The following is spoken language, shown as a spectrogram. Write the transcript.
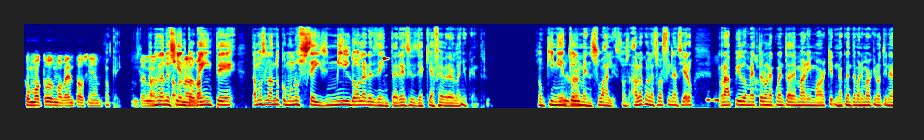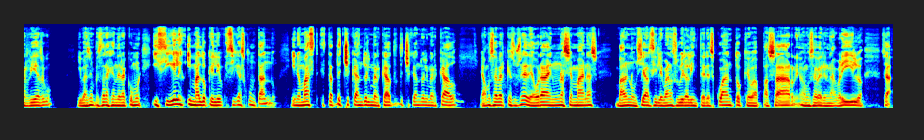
Como otros 90 o 100. Ok. estamos hablando de 120, estamos hablando como unos 6 mil dólares de intereses de aquí a febrero del año que entra. Son 500 mensuales. Entonces, habla con el asesor financiero, rápido, métele una cuenta de money market. Una cuenta de money market no tiene riesgo y vas a empezar a generar común. Y sigue y más lo que le sigas juntando. Y nomás estate checando el mercado, estate checando el mercado y vamos a ver qué sucede. Ahora en unas semanas van a anunciar si le van a subir al interés cuánto, qué va a pasar. Vamos a ver en abril. O, sea,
